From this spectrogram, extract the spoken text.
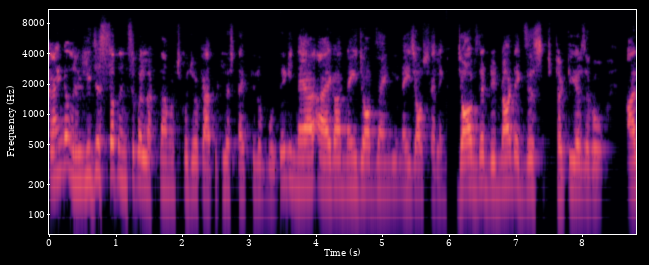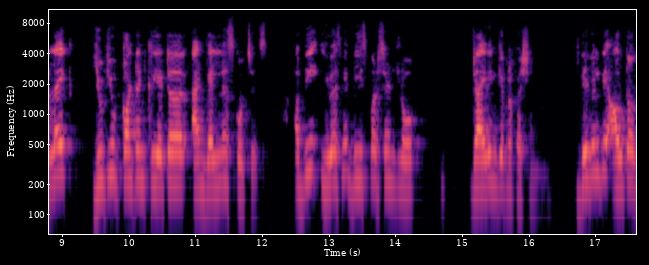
काइंड ऑफ़ रिलीजियस सा प्रिंसिपल लगता है मुझको, जो कैपिटलिस्ट टाइप के लोग बोलते हैं कि नया आएगा, नई जॉब्स आएँगी, नई जॉब्स फैलेंगी। Jobs that did not exist 30 years ago are like YouTube content creator and wellness coaches अभी यूएस में 20 परसेंट लोग ड्राइविंग के प्रोफेशन में they will be out of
